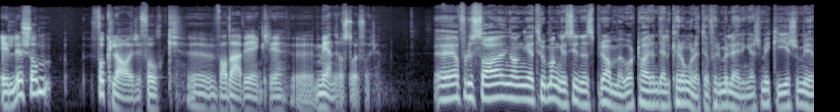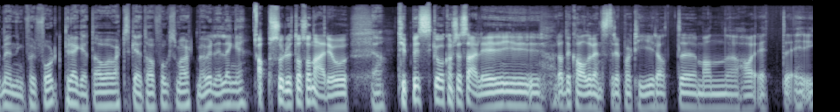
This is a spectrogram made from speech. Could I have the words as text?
eller som forklarer folk hva det er vi egentlig mener og står for. Eh, Ja, for du sa en gang jeg tror mange synes programmet vårt har en del kronglete formuleringer som ikke gir så mye mening for folk, preget av å ha vært skrevet av folk som har vært med veldig lenge. Absolutt, og sånn er det jo Ja. typisk, og kanskje særlig i radikale venstrepartier, at eh, man har et eh,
